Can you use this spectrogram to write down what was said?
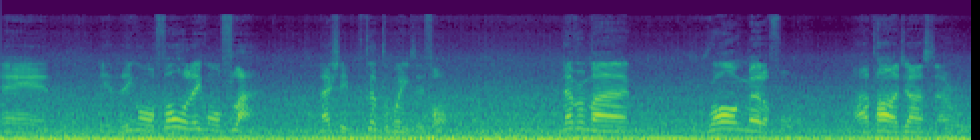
and if they're gonna fall, they're gonna fly. Actually, clip the wings, they fall. Never mind. Wrong metaphor. I apologize to everyone.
